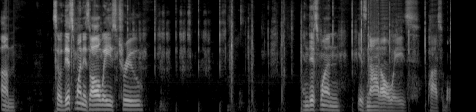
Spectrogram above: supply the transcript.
Um, so this one is always true. And this one is not always possible.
